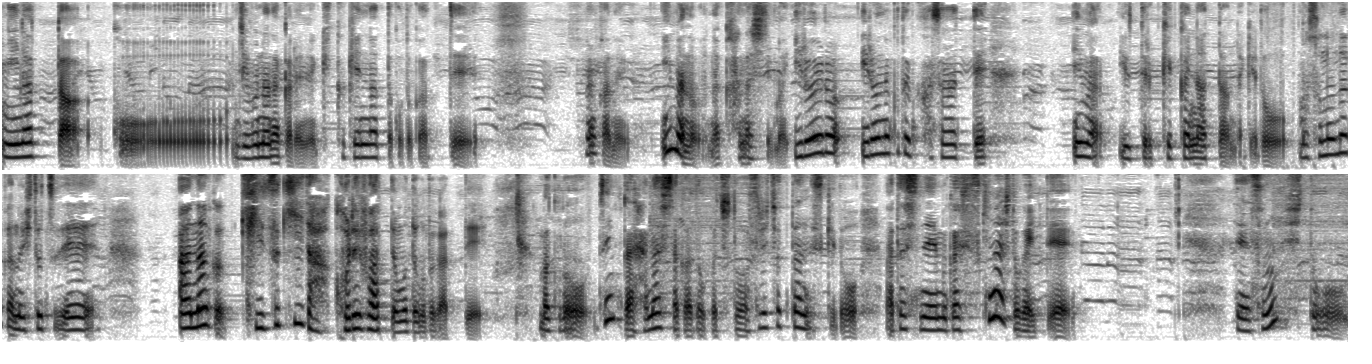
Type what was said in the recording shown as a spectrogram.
になったこう自分の中でねきっかけになったことがあってなんかね今のなんか話で、まあ、いろいろいろんなことが重なって今言ってる結果になったんだけど、まあ、その中の一つであなんか気づきだこれはって思ったことがあって、まあ、この前回話したかどうかちょっと忘れちゃったんですけど私ね昔好きな人がいてでその人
